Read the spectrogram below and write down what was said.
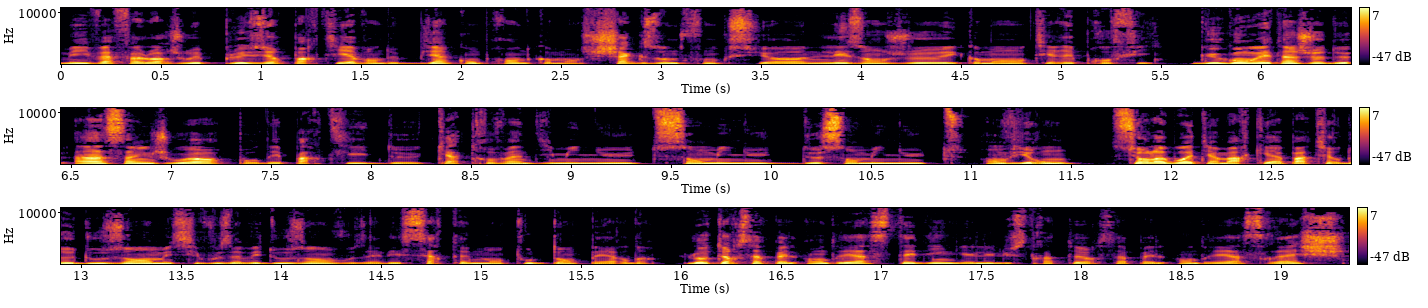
mais il va falloir jouer plusieurs parties avant de bien comprendre comment chaque zone fonctionne, les enjeux et comment en tirer profit. Gugong est un jeu de 1 à 5 joueurs pour des parties de 90 minutes, 100 minutes, 200 minutes environ. Sur la boîte, il y a marqué à partir de 12 ans, mais si vous avez 12 ans, vous allez certainement tout le temps perdre. L'auteur s'appelle Andreas Steding et l'illustrateur s'appelle Andreas Resch.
